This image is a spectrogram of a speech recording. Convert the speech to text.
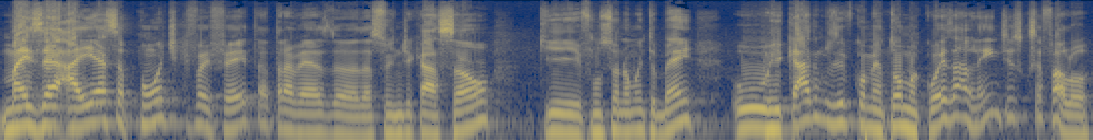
Mas é, aí essa ponte que foi feita através do- da sua indicação, que funcionou muito bem. O Ricardo, inclusive, comentou uma coisa além disso que você falou.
